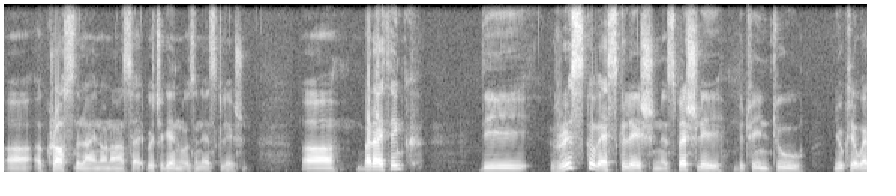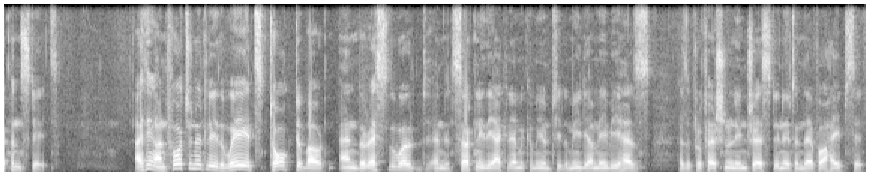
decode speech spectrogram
across the line on our side, which again was an escalation. Uh, but I think the risk of escalation, especially between two nuclear weapon states, I think unfortunately the way it's talked about and the rest of the world, and it's certainly the academic community, the media maybe has, has a professional interest in it and therefore hypes it.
